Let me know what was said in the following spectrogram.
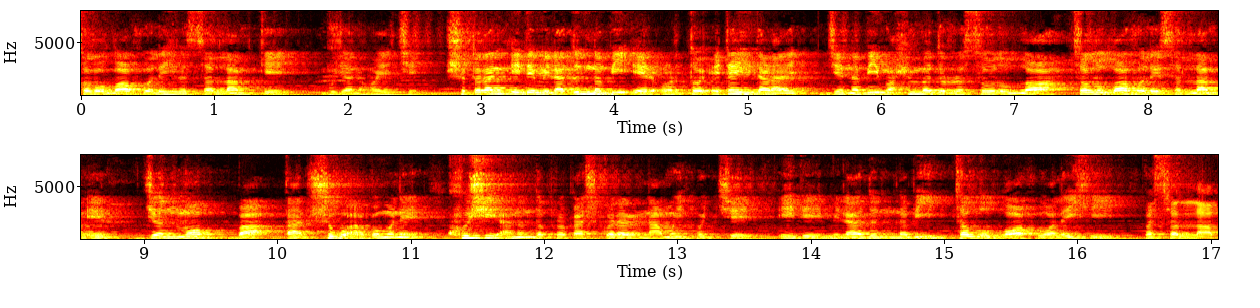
সাল্লাহ আলহিসাল্লামকে বোঝানো হয়েছে। সুতরাং ঈদে মিলাদুল নবী এর অর্থ এটাই দাঁড়ায় যে নবী মোহাম্মদ রসুল্লাহ সাল্লাহ সাল্লাম এর জন্ম বা তার শুভ আগমনে খুশি আনন্দ প্রকাশ করার নামই হচ্ছে ঈদে মিলাদুল নবী সাল্লাহ আলহি ওয়াসাল্লাম।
